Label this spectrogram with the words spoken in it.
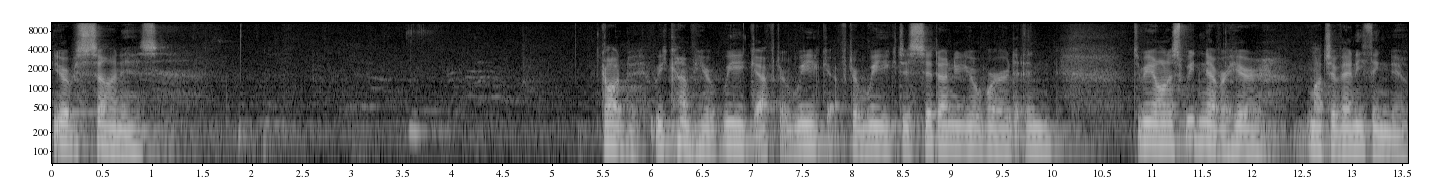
your Son is. God, we come here week after week after week to sit under your word, and to be honest, we'd never hear much of anything new.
